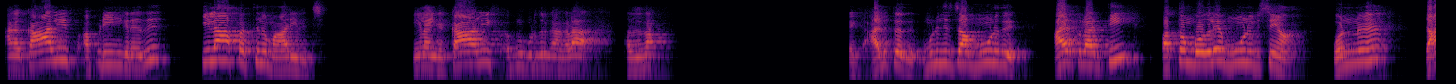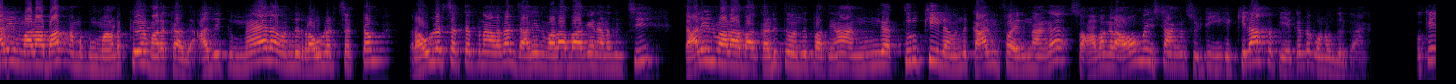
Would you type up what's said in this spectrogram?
அந்த காலிஃப் அப்படிங்கிறது கிலாஃபத்துன்னு மாறிடுச்சு. சரிங்களா இங்க காலிஃப் அப்படின்னு கொடுத்துருக்காங்களா? அதுதான். அடுத்தது. முடிஞ்சிருச்சா? மூணுது. ஆயிரத்தி தொள்ளாயிரத்தி பத்தொன்பதுல மூணு விஷயம். ஒன்று ஜாலியன் வாலாபாக் நமக்கு மறக்கவே மறக்காது. அதுக்கு மேல வந்து ரவுலட் சட்டம். ரவுலட் சட்டத்தினால தான் ஜாலியன் வாலாபாகே நடந்துச்சு. ஜாலியன் வாலாபாக் அடுத்து வந்து பாத்தீங்கன்னா அங்க துருக்கியில வந்து காலிஃபா இருந்தாங்க. ஸோ அவங்கள அவமதிச்சிட்டாங்கன்னு சொல்லிட்டு இங்க கிலாபத் இயக்கத்தை கொண்டு வந்திருக்காங்க. ஓகே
